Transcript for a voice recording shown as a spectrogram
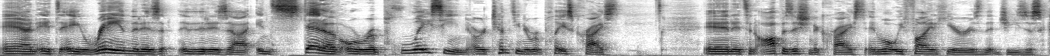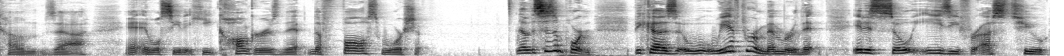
and it's a reign that is that is uh, instead of or replacing or attempting to replace Christ. And it's an opposition to Christ. And what we find here is that Jesus comes, uh, and, and we'll see that he conquers the, the false worship. Now, this is important because we have to remember that it is so easy for us to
